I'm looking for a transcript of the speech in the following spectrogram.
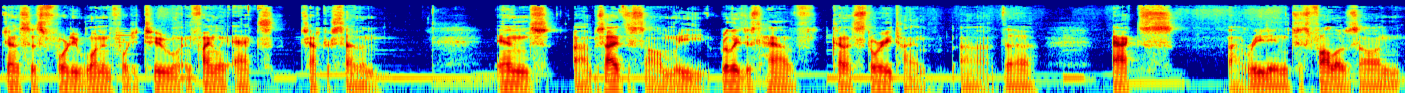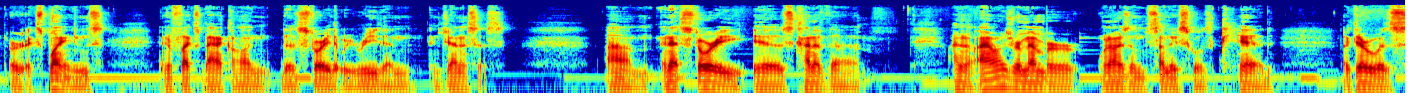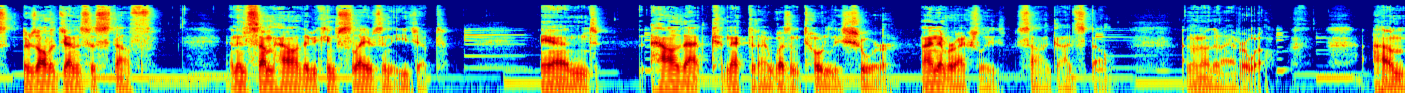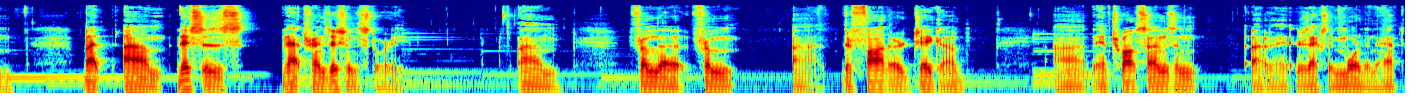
Genesis 41 and 42, and finally Acts chapter 7. And uh, besides the psalm, we really just have kind of story time. Uh, the Acts uh, reading just follows on or explains and reflects back on the story that we read in, in Genesis. Um, and that story is kind of the, I don't know, I always remember when I was in Sunday school as a kid, like there was, there's all the Genesis stuff, and then somehow they became slaves in Egypt. And how that connected, I wasn't totally sure. I never actually saw a Godspell. I don't know that I ever will. Um, but um, this is that transition story um, from the from uh, their father Jacob. Uh, they have twelve sons, and uh, there's actually more than that.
